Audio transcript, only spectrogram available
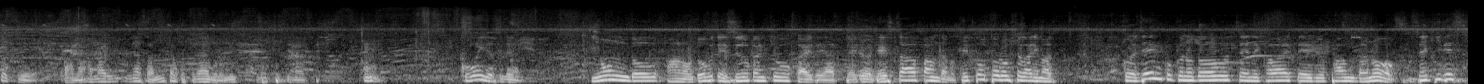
一つあのあまり皆さん見たことないものを持ってきます。ここにですね、日本動あの動物園水族館協会でやっているレッサーパンダの血統登録書があります。これ全国の動物園で飼われているパンダの戸籍です。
